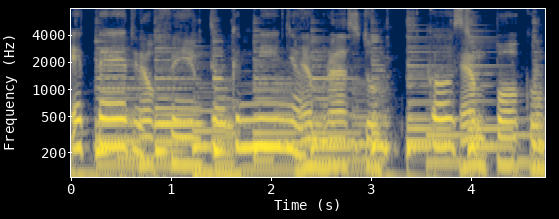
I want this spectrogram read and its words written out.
E Pedro é o fim, do caminho, é um resto, gosto, é um pouco.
